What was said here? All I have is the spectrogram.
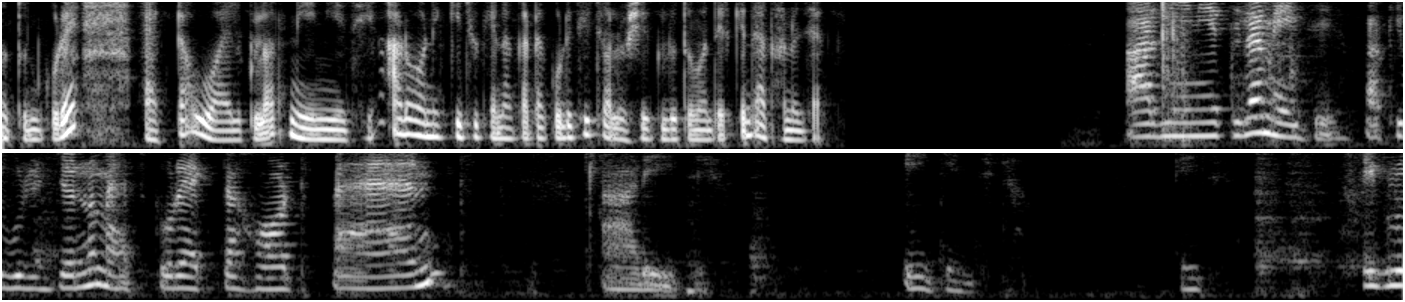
নতুন করে একটা অয়েল ক্লথ নিয়ে নিয়েছি। আরও অনেক কিছু কেনাকাটা করেছি, চলো সেগুলো তোমাদেরকে দেখানো যাক। আর নিয়ে নিয়েছিলাম এই যে পাখি বুড়ির জন্য ম্যাচ করে একটা হট প্যান্ট আর এই যে, এই গেঞ্জিটা, এই যে। এগুলো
